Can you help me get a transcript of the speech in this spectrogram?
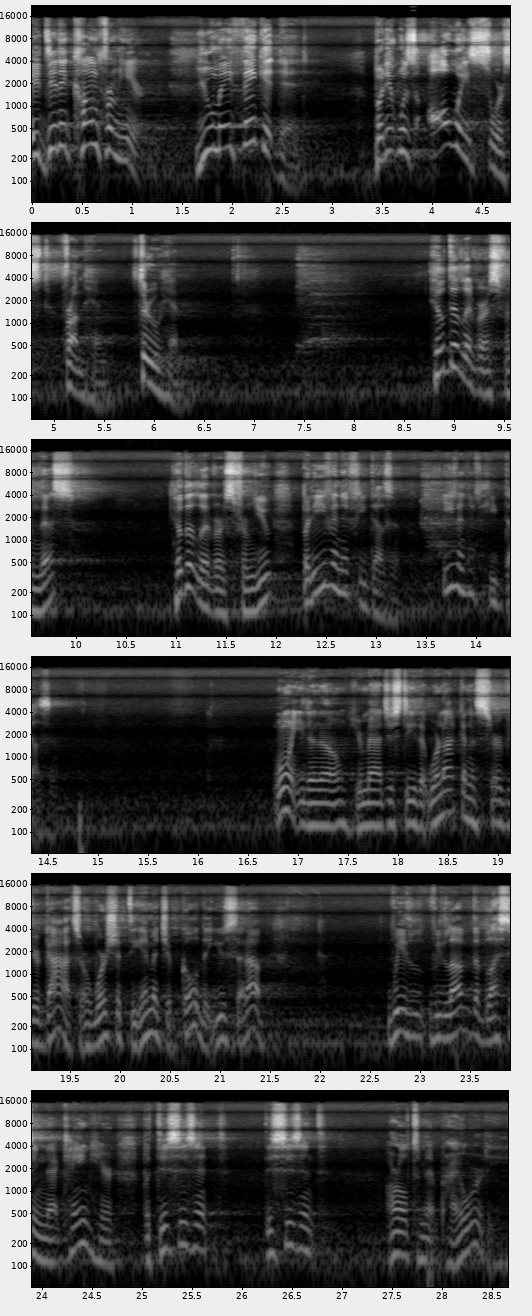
It didn't come from here. You may think it did, but it was always sourced from Him, through Him. He'll deliver us from this. He'll deliver us from you. But even if He doesn't, even if He doesn't, we want you to know, Your Majesty, that we're not going to serve your gods or worship the image of gold that you set up. We, we love the blessing that came here, but this isn't, this isn't our ultimate priority.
